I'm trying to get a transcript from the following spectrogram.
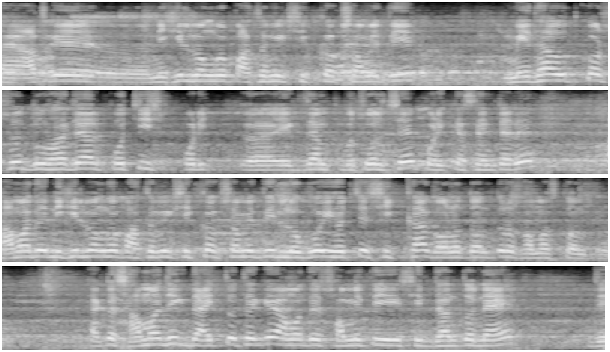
হ্যাঁ আজকে নিখিলবঙ্গ প্রাথমিক শিক্ষক সমিতির মেধা উৎকর্ষ দু হাজার পঁচিশ এক্সাম চলছে পরীক্ষা সেন্টারে আমাদের নিখিলবঙ্গ প্রাথমিক শিক্ষক সমিতির লোগোই হচ্ছে শিক্ষা গণতন্ত্র সমাজতন্ত্র। একটা সামাজিক দায়িত্ব থেকে আমাদের সমিতি সিদ্ধান্ত নেয়। যে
